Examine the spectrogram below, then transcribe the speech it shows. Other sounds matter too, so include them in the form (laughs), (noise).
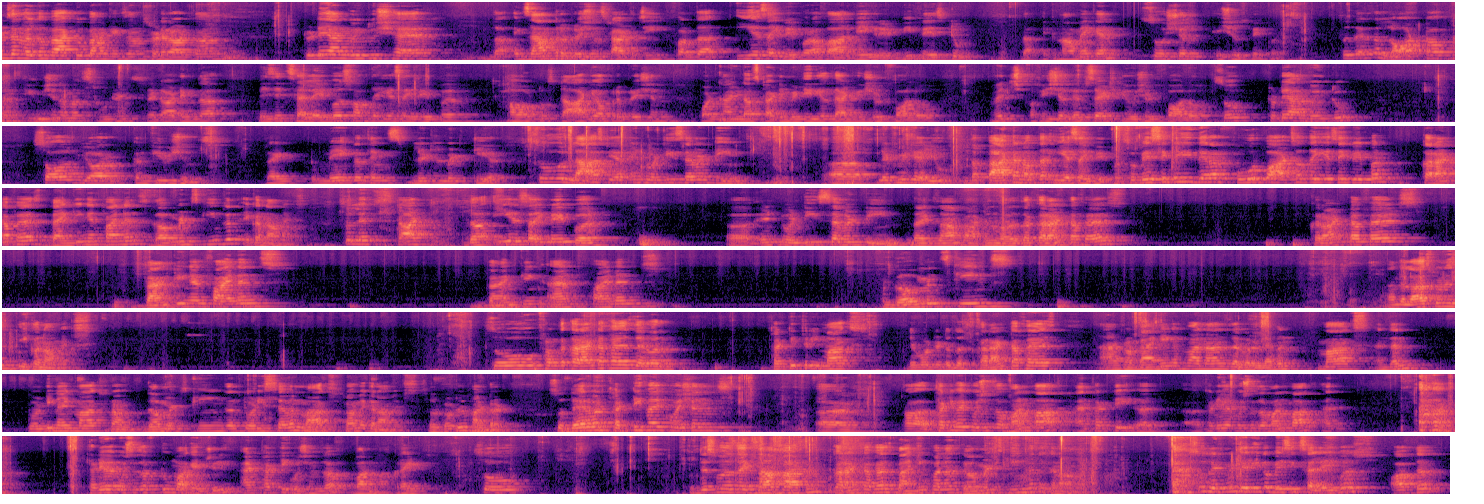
students and welcome back to bankexamstoday.com. Today I am going to share the exam preparation strategy for the ESI paper of RBI Grade B Phase 2, the economic and social issues papers. So there is a lot of confusion among students regarding the basic syllabus of the ESI paper, how to start your preparation, what kind of study material that you should follow, which official website you should follow. So today I am going to solve your confusions right? To make the things little bit clear. So last year in 2017 uh, let me tell you the pattern of the esi paper. So basically there are four parts of the esi paper. Current affairs banking and finance government schemes and economics. So let's start the esi paper uh, in 2017 the exam pattern was the current affairs current affairs banking and finance. Banking and finance. Government schemes. And the last one is economics. So from the current affairs there were 33 marks devoted to the current affairs. And from banking and finance there were 11 marks. And then 29 marks from government schemes and 27 marks from economics. So total 100 so there were 35 questions uh, uh, 35 questions of 1 mark and 30 uh, uh 35 questions of 1 mark and (coughs) 35 questions of 2 mark actually and 30 questions of 1 mark right? So this was the exam pattern current affairs banking finance government schemes and economics. (coughs) So let me tell you the basic syllabus of the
